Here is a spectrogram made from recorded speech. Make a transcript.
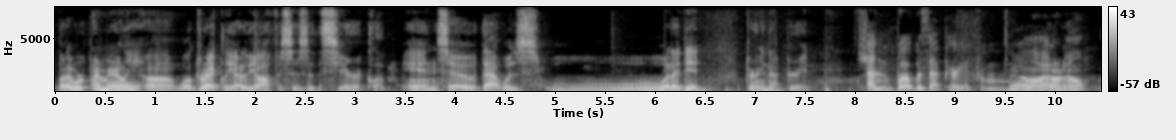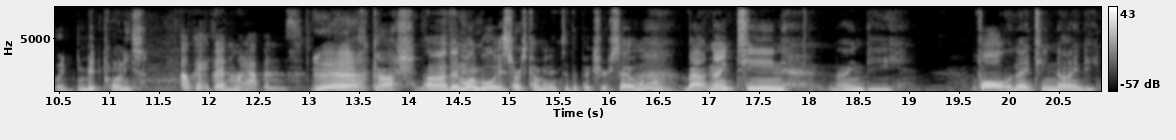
but I worked primarily, uh, well, directly out of the offices of the Sierra Club. And so that was what I did during that period. And what was that period from? Oh, I don't know, like mid 20s. Okay, then what happens? Yeah, gosh. Uh, then Mongolia starts coming into the picture. So about 1990, fall of 1990,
